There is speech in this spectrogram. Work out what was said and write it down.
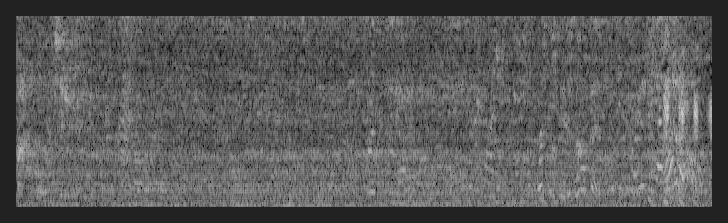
Minutes on platform 2. Okay,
